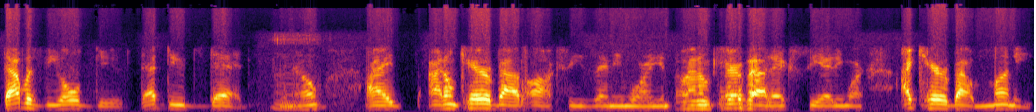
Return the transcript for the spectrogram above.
That was the old dude. That dude's dead. You Mhm. know, I I don't care about oxys anymore. You know, I don't care about XC anymore. I care about money.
